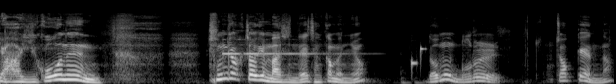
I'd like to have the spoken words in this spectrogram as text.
야 이거는 충격적인 맛인데? 잠깐만요. 너무 물을 적게 했나?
